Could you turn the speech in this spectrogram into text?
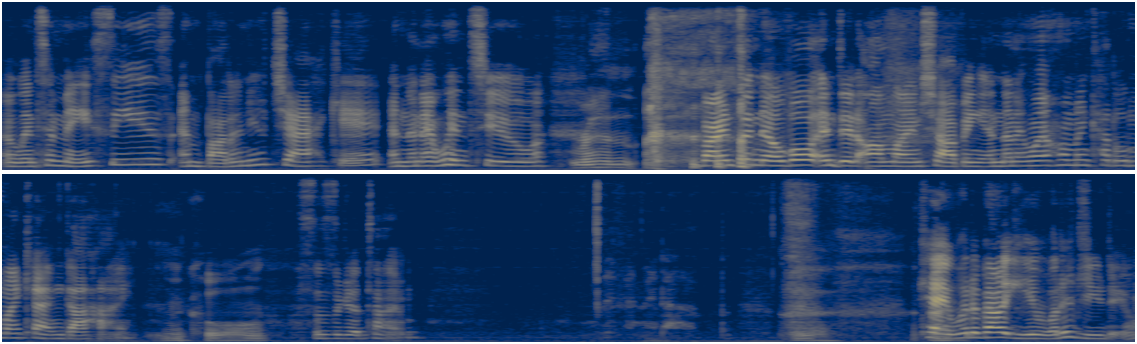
I went to Macy's and bought a new jacket, and then I went to Ren. Barnes and Noble and did online shopping, and then I went home and cuddled my cat and got high. cool. This was a good time. Ugh. Okay, what about you? What did you do?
